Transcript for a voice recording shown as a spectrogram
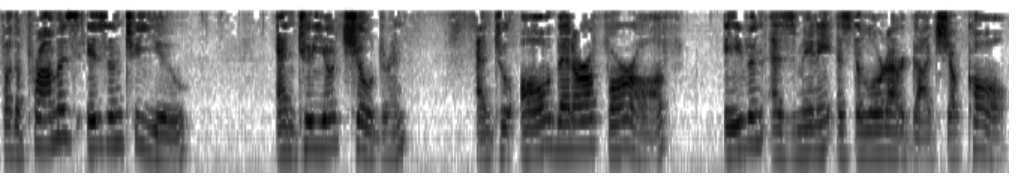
For the promise is unto you, and to your children, and to all that are afar off, even as many as the Lord our God shall call.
